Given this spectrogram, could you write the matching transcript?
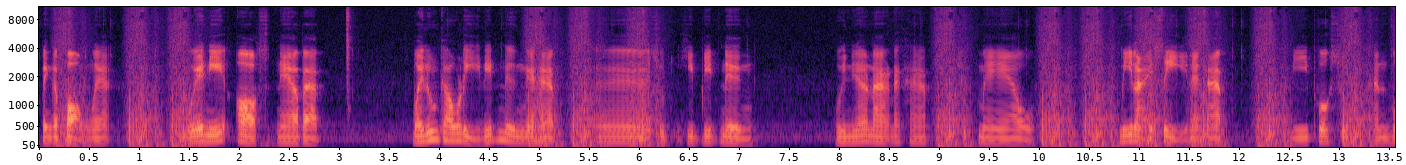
เป็นกระป๋องเลยอะเวยอันนี้ออกแนวแบบวัยรุ่นเกาหลีนิดนึงนะครับชุดฮิปนิดนึงอุ้ยนี่น่ารักนะครับ ชุดแมว มีหลายสีนะครับ มีพวกชุดฮันบ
